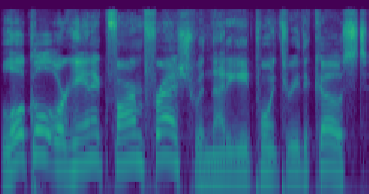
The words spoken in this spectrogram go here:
Local, organic, farm fresh with 98.3 The Coast.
